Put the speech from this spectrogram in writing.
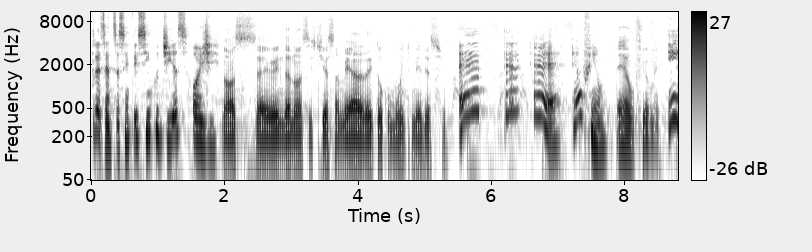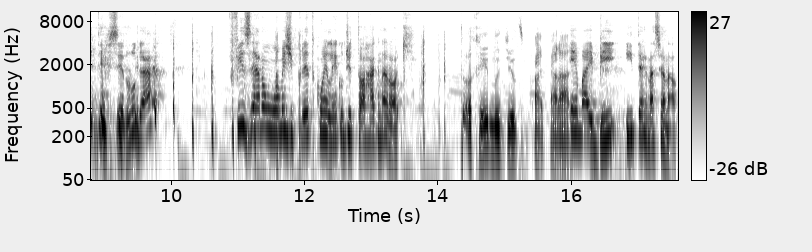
365 dias hoje. Nossa, eu ainda não assisti essa merda e tô com muito medo de assistir. É, é, é um filme. É um filme. Em terceiro lugar, fizeram um Homem de Preto com o elenco de Thor Ragnarok. Tô rindo disso pra caralho. MIB Internacional.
